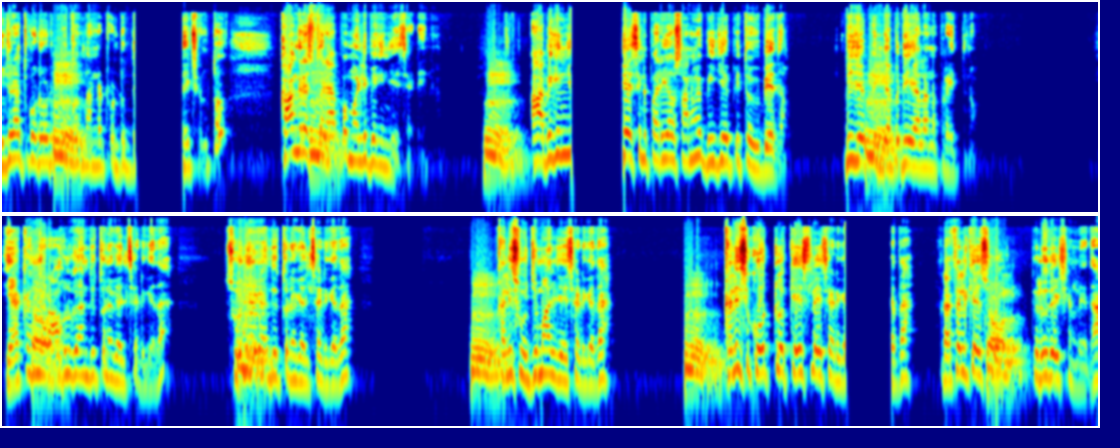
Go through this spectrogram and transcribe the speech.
గుజరాత్ కూడా ఓడిపోతుంది అన్నటువంటి ఉద్దేశంతో కాంగ్రెస్తో. రేపో మళ్ళీ బిగిన్ చేశాడు ఆయన ఆ బిగిన్ చేసిన పర్యవసానమే బీజేపీతో విభేదం. బీజేపీ Hmm. దెబ్బతీయాలన్న ప్రయత్నం. ఏకంగా. రాహుల్ గాంధీతోనే గెలిచాడు కదా సోనియా. గాంధీతోనే గెలిచాడు కదా కలిసి ఉద్యమాలు చేశాడు కదా కలిసి కోర్టులో కేసులు వేసాడు కదా రఫేల్ కేసులో. తెలుగుదేశం లేదా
